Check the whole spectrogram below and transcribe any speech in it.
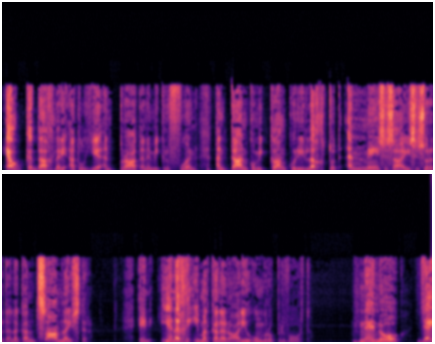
elke dag na die ateljee en praat in 'n mikrofoon en dan kom die klank oor die lug tot in mense se huise sodat hulle kan saamluister. En enige iemand kan 'n radioomroeper word. Neno, jy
